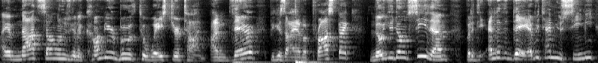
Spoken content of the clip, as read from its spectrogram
I am not someone who's going to come to your booth to waste your time. I'm there because I have a prospect. No, you don't see them, but at the end of the day, every time you see me,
